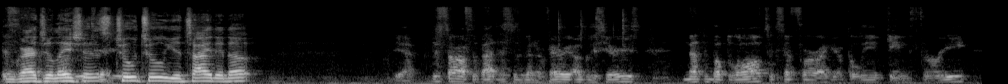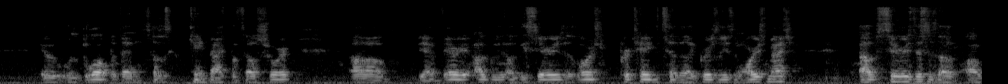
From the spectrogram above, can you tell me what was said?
Congratulations, two two. You tied it up. Yeah, just start off the bat. This has been a very ugly series. Nothing but blowouts, except for I believe Game Three. It was a blowout, but then Celtics came back but fell short. Um, yeah, very ugly, ugly series. As Lawrence pertains to the Grizzlies and Warriors match, uh, series. This is a, a,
